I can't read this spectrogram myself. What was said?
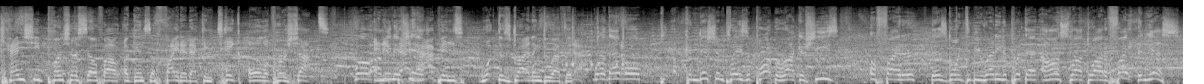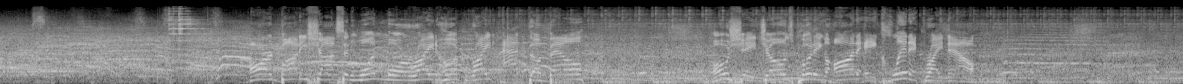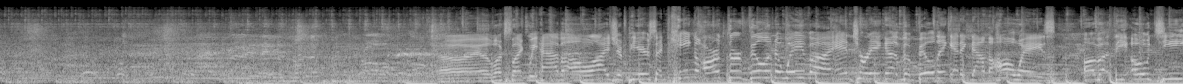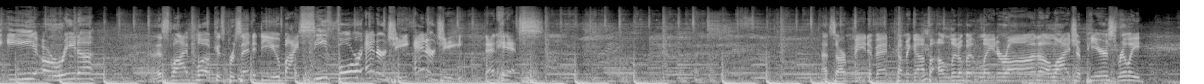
can she punch herself out against a fighter that can take all of her shots? Well, I mean, if, if she that had- happens, what does Dreiling do after that? Well, that whole condition plays a part, Barack. If she's a fighter that is going to be ready to put that onslaught throughout a fight, then yes. Hard body shots and one more right hook right at the bell. Oshae Jones putting on a clinic right now. Looks like we have Elijah Pierce and King Arthur Villanueva entering the building, heading down the hallways of the OTE Arena. This live look is presented to you by C4 Energy, energy that hits. That's our main event coming up a little bit later on. Elijah Pierce really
